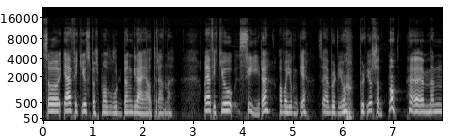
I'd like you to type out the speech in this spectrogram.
så jeg fikk jo spørsmål hvordan greier jeg å trene. Og jeg fikk jo syre av å jogge, så jeg burde jo, burde jo skjønt noe. Men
